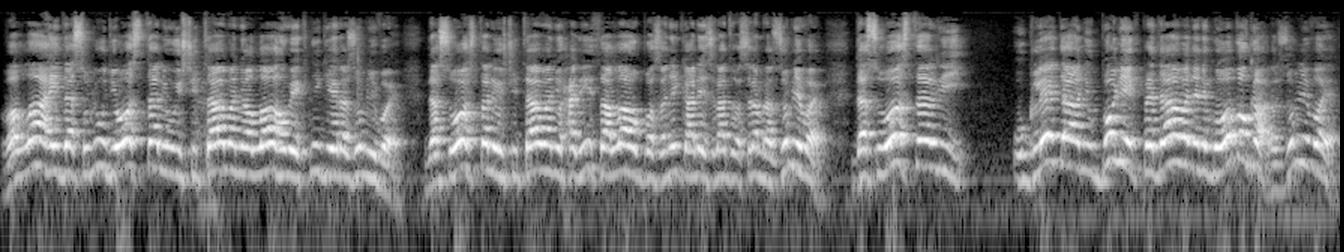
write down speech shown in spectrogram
Wallahi da su ljudi ostali u iščitavanju Allahove knjige, razumljivo je. Da su ostali u iščitavanju haditha Allahu poslanika, ali je razumljivo je. Da su ostali u gledanju boljeg predavanja nego ovoga, razumljivo je.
